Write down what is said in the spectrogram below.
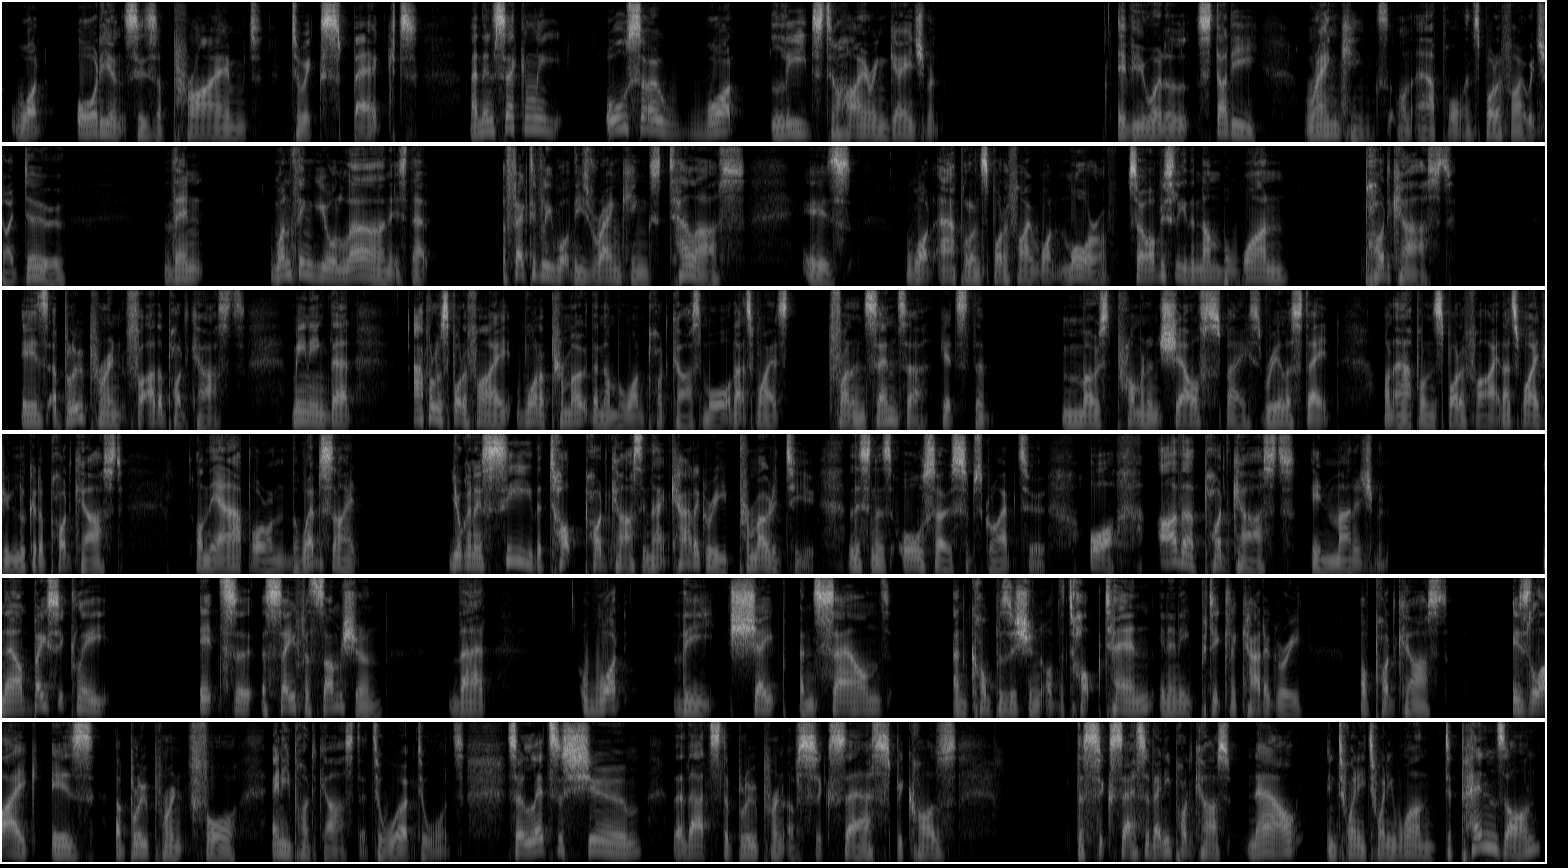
what audiences are primed to expect. And then, secondly, also what leads to higher engagement. If you were to study rankings on Apple and Spotify, which I do, then one thing you'll learn is that effectively what these rankings tell us is what Apple and Spotify want more of. So, obviously, the number one podcast is a blueprint for other podcasts, meaning that Apple and Spotify want to promote the number one podcast more. That's why it's front and center, gets the most prominent shelf space, real estate on Apple and Spotify. That's why if you look at a podcast on the app or on the website, you're going to see the top podcasts in that category promoted to you. Listeners also subscribe to, or other podcasts in management. Now, basically, it's a, a safe assumption that what the shape and sound and composition of the top 10 in any particular category of podcast is like is a blueprint for any podcaster to work towards. So let's assume that that's the blueprint of success because the success of any podcast now in 2021 depends on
